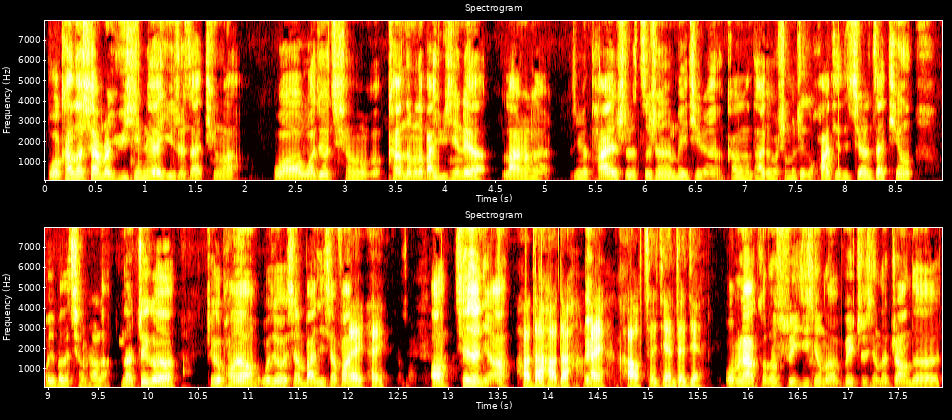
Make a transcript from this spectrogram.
我看到下面于心烈一直在听啊，我我就请看能不能把于心烈拉上来，因为他也是资深媒体人，看看他有什么这个话题的。既然在听，我就把他请上来。那这个这个朋友，我就先把你先放。哎哎，好，谢谢你啊。好的好的，哎好，再见再见。我们俩可能随机性的、未知性的这样的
